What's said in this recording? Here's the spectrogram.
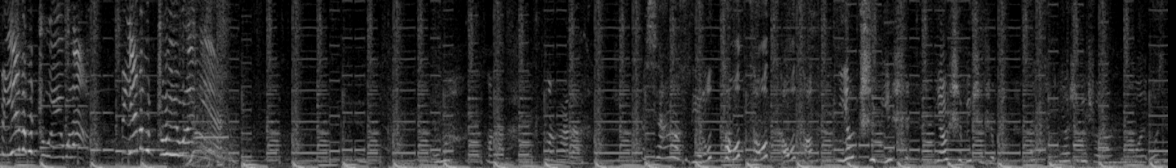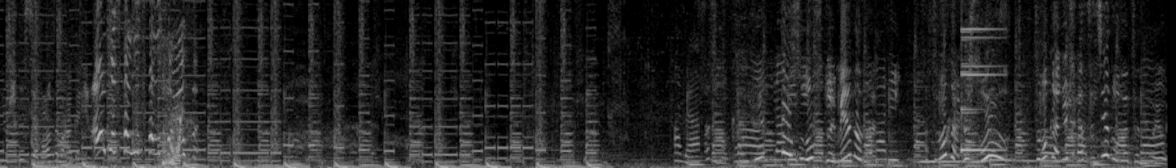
别他妈追我了！别他妈追我了你！妈妈的，妈的，吓死你了！我操！我操！我操！我操！你要吃鼻屎？你要吃鼻屎是不是？你要吃鼻屎，我怎么感觉到处都是对面的人？怎么感觉所有？怎么感觉全世界都在针对我？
